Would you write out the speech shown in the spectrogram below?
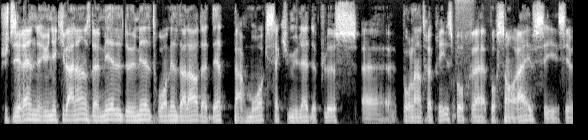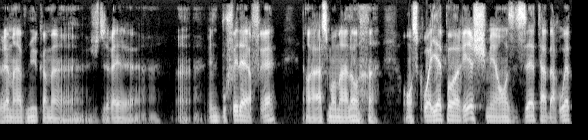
je dirais une, équivalence de 1000, 2000, 3000 dollars de dette par mois qui s'accumulait de plus euh, pour l'entreprise, pour euh, pour son rêve. C'est vraiment venu comme un, je dirais, une bouffée d'air frais à ce moment-là, on se croyait pas riche, mais on se disait tabarouette,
